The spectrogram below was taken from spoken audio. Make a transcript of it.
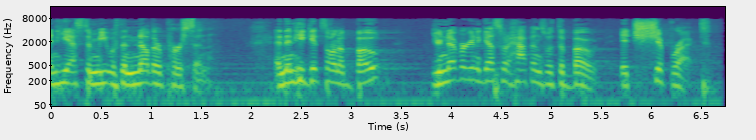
and he has to meet with another person. And then he gets on a boat. You're never going to guess what happens with the boat. It's shipwrecked.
